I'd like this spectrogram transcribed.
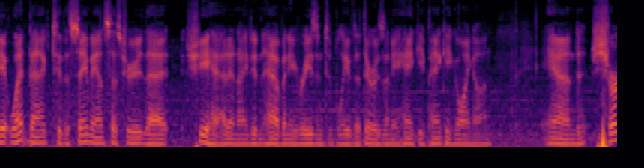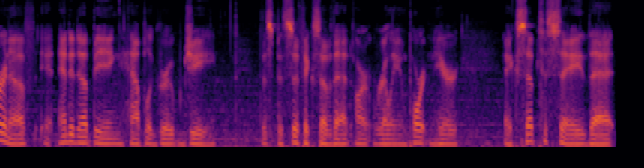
It went back to the same ancestry that she had, and I didn't have any reason to believe that there was any hanky panky going on. And sure enough, it ended up being haplogroup G. The specifics of that aren't really important here, except to say that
